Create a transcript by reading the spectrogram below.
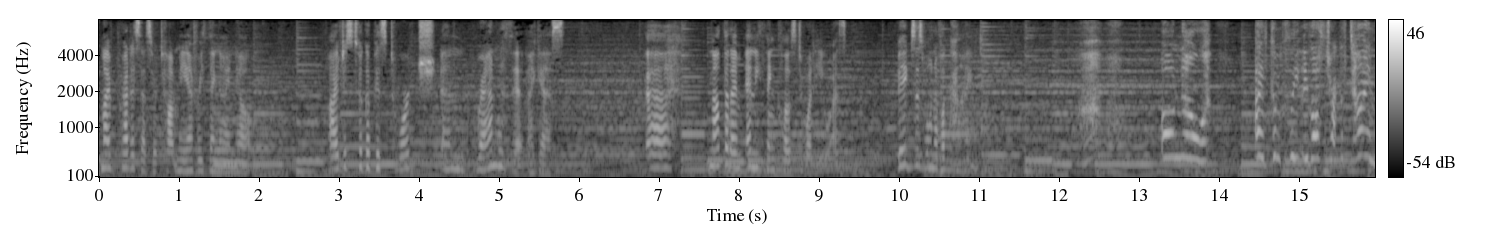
My predecessor taught me everything I know. I just took up his torch and ran with it, I guess. Uh, not that I'm anything close to what he was. Biggs is one of a kind. oh no! I've completely lost track of time!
